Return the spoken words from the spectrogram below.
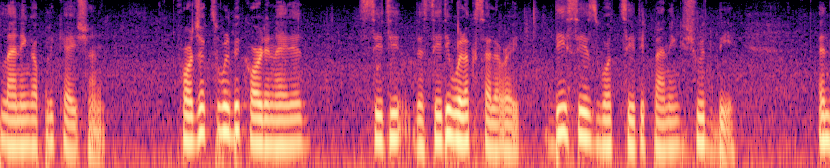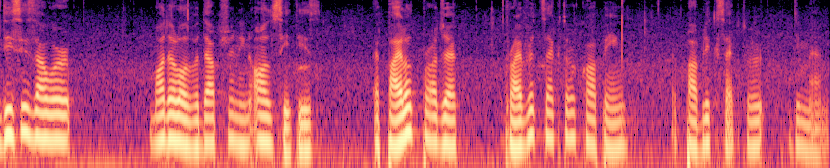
planning application. Projects will be coordinated. City, the city will accelerate. This is what city planning should be. And this is our model of adoption in all cities, a pilot project, private sector copying, a public sector demand.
